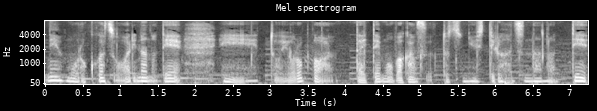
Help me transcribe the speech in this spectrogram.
ねもう6月終わりなのでえー、っとヨーロッパは大体もうバカンス突入してるはずなので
